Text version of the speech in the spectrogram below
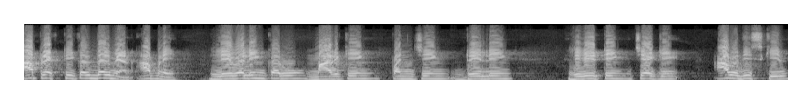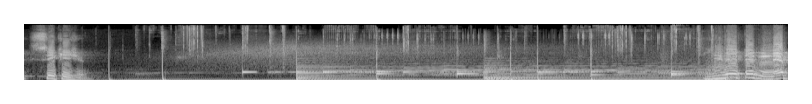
આ પ્રેક્ટિકલ દરમિયાન આપણે લેવલિંગ કરવું marking punching drilling riveting checking આ બધી સ્કિલ શીખીશું. રિવેટેડ લેપ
